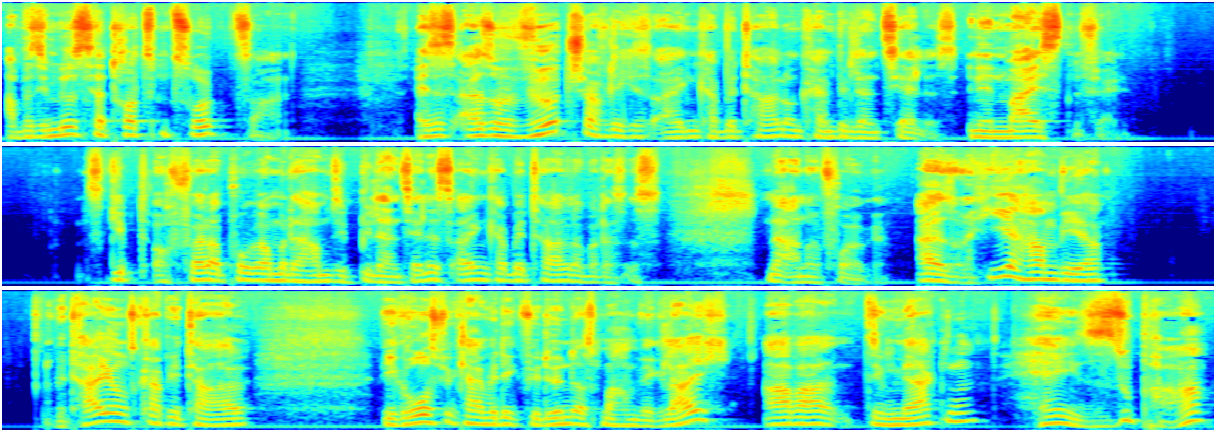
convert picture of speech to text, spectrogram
Aber Sie müssen ja trotzdem zurückzahlen. Es ist also wirtschaftliches Eigenkapital und kein bilanzielles, in den meisten Fällen. Es gibt auch Förderprogramme, da haben sie bilanzielles Eigenkapital, aber das ist eine andere Folge. Also hier haben wir Beteiligungskapital. Wie groß, wie klein, wie dick, wie dünn, das machen wir gleich. Aber Sie merken, hey, super,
